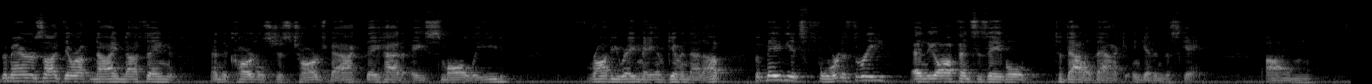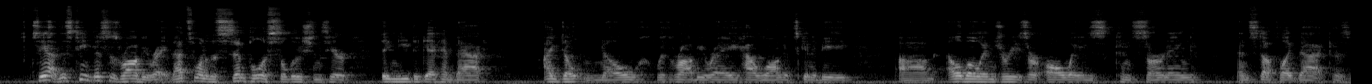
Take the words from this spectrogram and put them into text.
The Mariners like they were up nine nothing and the Cardinals just charged back. They had a small lead. Robbie Ray may have given that up, but maybe it's four to three, and the offense is able to battle back and get in this game. Um, so yeah, this team misses Robbie Ray. That's one of the simplest solutions here. They need to get him back. I don't know with Robbie Ray how long it's going to be. Um, elbow injuries are always concerning and stuff like that because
